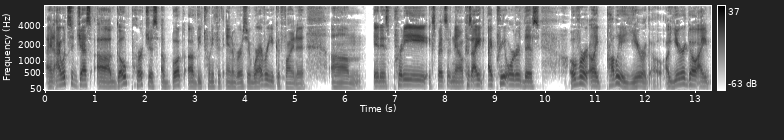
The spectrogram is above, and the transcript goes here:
and I would suggest uh, go purchase a book of the 25th anniversary wherever you could find it. Um, it is pretty expensive now because I I pre-ordered this over like probably a year ago. A year ago, I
